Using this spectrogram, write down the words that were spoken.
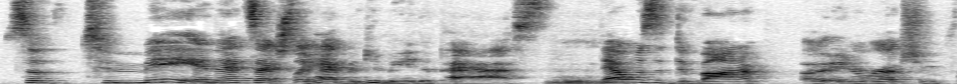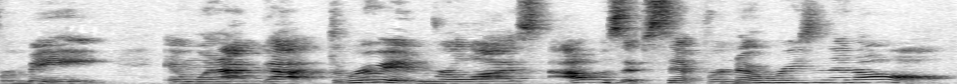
So to me, and that's actually happened to me in the past, Mhm. that was a divine uh, interruption for me. And when I got through it and realized I was upset for no reason at all.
